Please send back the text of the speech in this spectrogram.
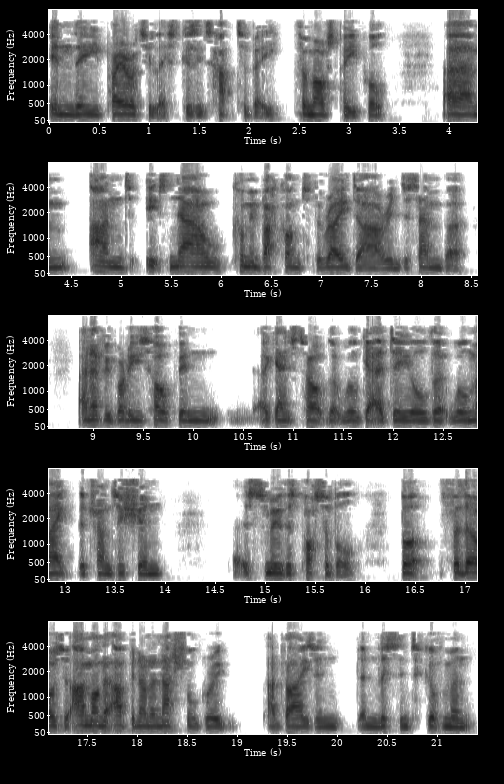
in the priority list because it's had to be for most people. Um, and it's now coming back onto the radar in December and everybody's hoping against hope that we'll get a deal that will make the transition as smooth as possible. But for those, I'm on, I've been on a national group advising and listening to government,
